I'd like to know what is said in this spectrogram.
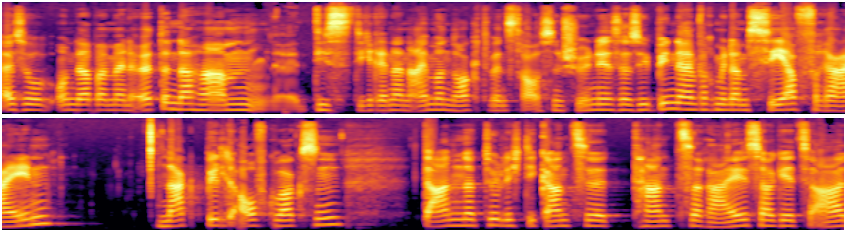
Also, und auch bei meinen Eltern daheim, die, die rennen einmal nackt, wenn es draußen schön ist. Also ich bin einfach mit einem sehr freien Nacktbild aufgewachsen. Dann natürlich die ganze Tanzerei, sage ich jetzt auch,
